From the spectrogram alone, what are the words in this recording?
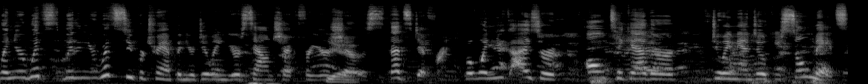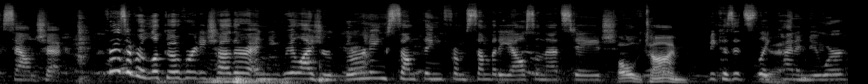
when you're with when you're with Supertramp and you're doing your sound check for your Yeah. shows, that's different. But when you guys are all together doing Mandoki Soulmates sound check, you guys ever look over at each other and you realize you're learning something from somebody else on that stage all the time. because it's like Yeah. kind of newer?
